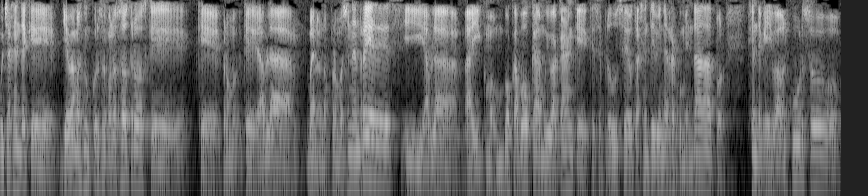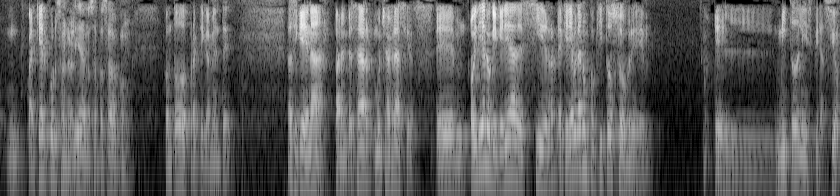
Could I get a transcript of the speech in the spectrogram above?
mucha gente que lleva más de un curso con nosotros, que, que, que, habla, bueno, nos promociona en redes y habla, hay como un boca a boca muy bacán que, que se produce, otra gente viene recomendada por gente que ha llevado el curso, o cualquier curso en realidad nos ha pasado con, con todos prácticamente. Así que nada, para empezar, muchas gracias. Eh, hoy día lo que quería decir, eh, quería hablar un poquito sobre el mito de la inspiración.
